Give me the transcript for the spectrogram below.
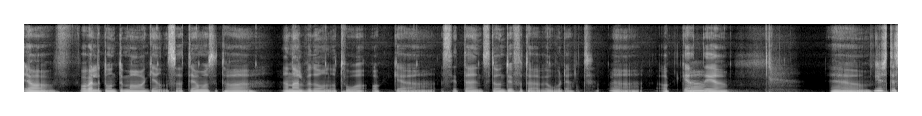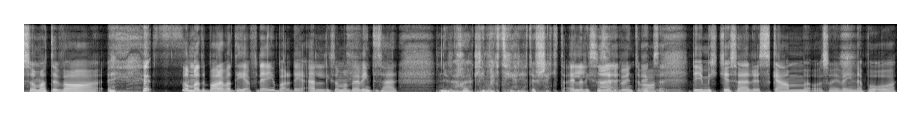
jag får väldigt ont i magen så att jag måste ta en Alvedon och två och eh, sitta en stund, du får ta över ordet. Mm. Eh, och att Ja. det eh, Just det, som att det var som att det bara var det, för det är ju bara det. Eller liksom, man behöver inte så här, nu har jag klimakteriet, ursäkta. Eller liksom så här, det behöver inte vara, exakt. det är mycket så här skam och- som vi var inne på och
